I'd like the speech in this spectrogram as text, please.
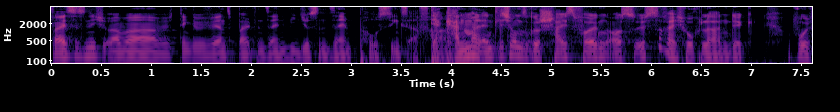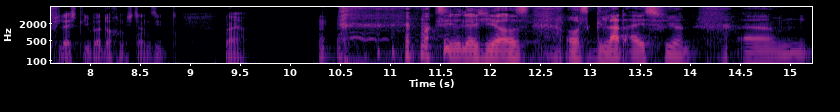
weiß es nicht, aber ich denke, wir werden es bald in seinen Videos, in seinen Postings erfahren. Der kann mal endlich unsere Scheißfolgen aus Österreich hochladen. Der, obwohl, vielleicht lieber doch nicht, dann sieht. Naja. Maxi will ja hier aus, aus Glatteis führen. Ähm,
